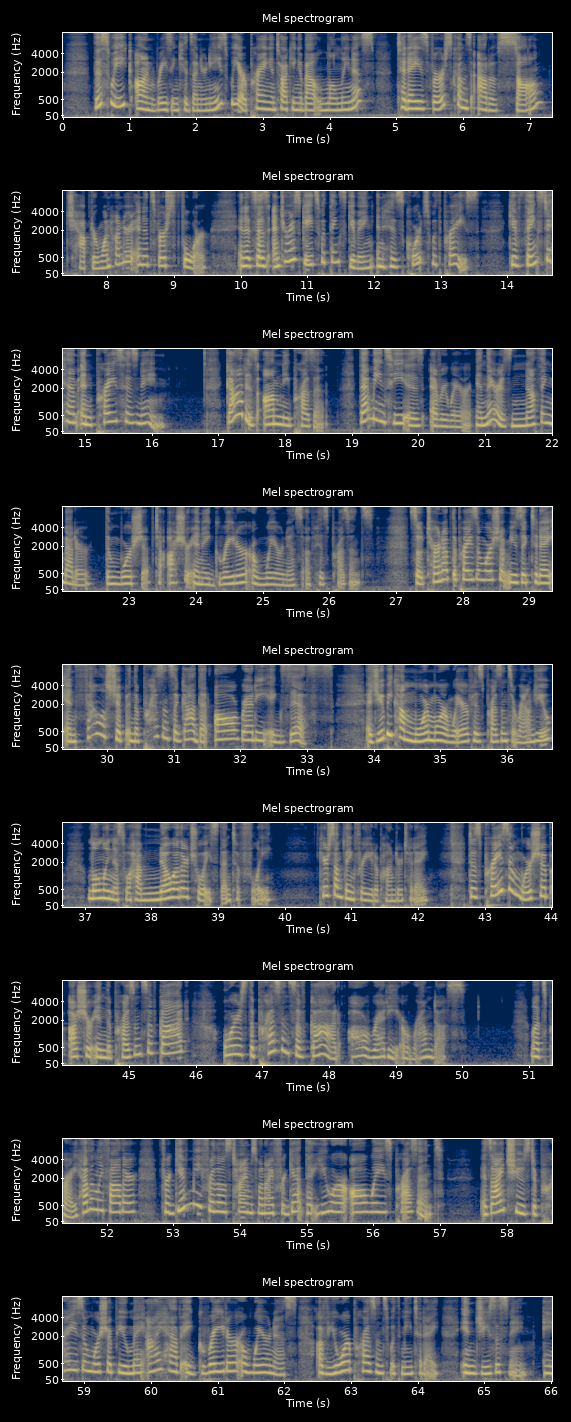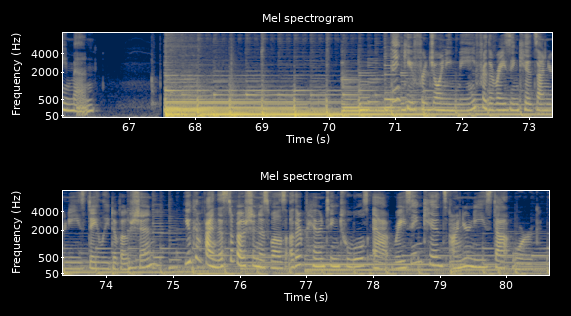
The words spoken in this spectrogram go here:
This week on Raising Kids on Your Knees, we are praying and talking about loneliness. Today's verse comes out of Psalm chapter 100 and it's verse 4. And it says, Enter his gates with thanksgiving and his courts with praise. Give thanks to him and praise his name. God is omnipresent. That means he is everywhere, and there is nothing better than worship to usher in a greater awareness of His presence. So turn up the praise and worship music today and fellowship in the presence of God that already exists. As you become more and more aware of His presence around you, loneliness will have no other choice than to flee. Here's something for you to ponder today. Does praise and worship usher in the presence of God, or is the presence of God already around us? Let's pray. Heavenly Father, forgive me for those times when I forget that you are always present. As I choose to praise and worship you, may I have a greater awareness of your presence with me today. In Jesus' name, amen. Thank you for joining me for the Raising Kids on Your Knees daily devotion. You can find this devotion as well as other parenting tools at raisingkidsonyourknees.org.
